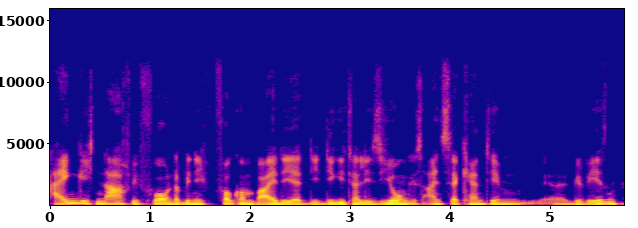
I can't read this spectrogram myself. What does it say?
eigentlich nach wie vor, und da bin ich vollkommen bei dir, die Digitalisierung ist eins der Kernthemen äh, gewesen.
